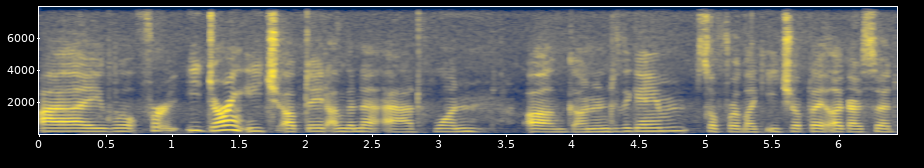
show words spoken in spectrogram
I will, for, during each update, I'm gonna add one, um, gun into the game. So for, like, each update, like I said,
